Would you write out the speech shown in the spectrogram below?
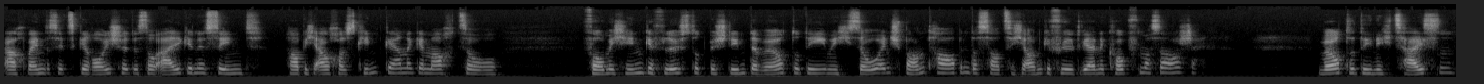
Auch wenn das jetzt Geräusche so eigene sind, habe ich auch als Kind gerne gemacht, so vor mich hingeflüstert bestimmte Wörter, die mich so entspannt haben, das hat sich angefühlt wie eine Kopfmassage. Wörter, die nichts heißen.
